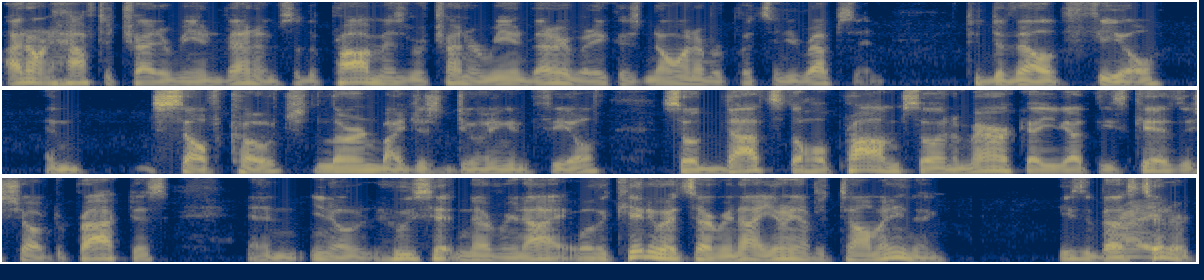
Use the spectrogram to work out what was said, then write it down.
I don't have to try to reinvent him. So the problem is we're trying to reinvent everybody because no one ever puts any reps in to develop feel and self coach, learn by just doing and feel. So that's the whole problem. So in America, you got these kids, they show up to practice and you know, who's hitting every night? Well, the kid who hits every night, you don't have to tell him anything. He's the best right. hitter.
